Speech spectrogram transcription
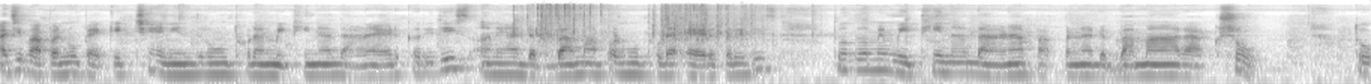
આ જે પાપડનું પેકેજ છે એની અંદર હું થોડા મીઠીના દાણા એડ કરી દઈશ અને આ ડબ્બામાં પણ હું થોડા એડ કરી દઈશ. તો તમે મેથીના દાણા પાપડના ડબ્બામાં રાખશો તો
